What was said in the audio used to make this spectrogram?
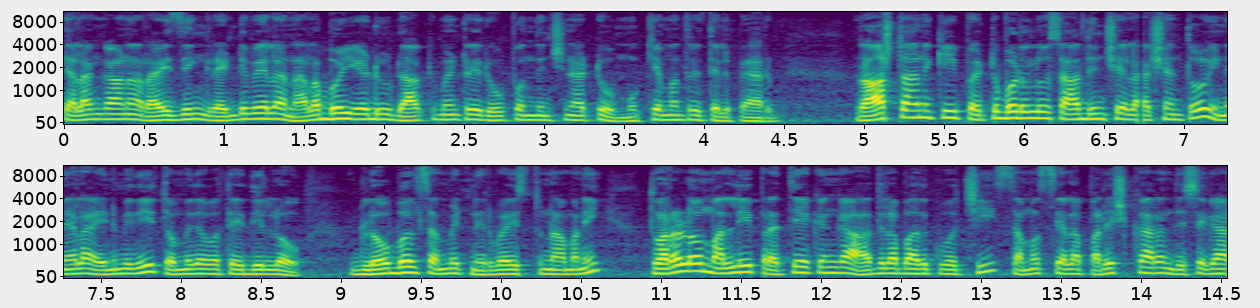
తెలంగాణ రైజింగ్ రెండు వేల నలభై ఏడు డాక్యుమెంటరీ రూపొందించినట్టు ముఖ్యమంత్రి తెలిపారు. రాష్ట్రానికి పెట్టుబడులు సాధించే లక్ష్యంతో ఈ నెల ఎనిమిది తొమ్మిదవ తేదీల్లో గ్లోబల్ సమ్మిట్ నిర్వహిస్తున్నామని త్వరలో మళ్ళీ ప్రత్యేకంగా ఆదిలాబాద్కు వచ్చి సమస్యల పరిష్కారం దిశగా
